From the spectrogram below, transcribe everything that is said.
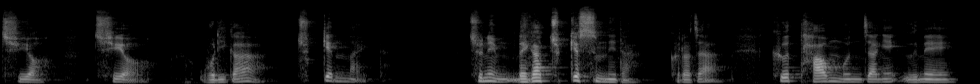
주여, 주여, 우리가 죽겠나이다. 주님, 내가 죽겠습니다. 그러자 그 다음 문장이 은혜,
